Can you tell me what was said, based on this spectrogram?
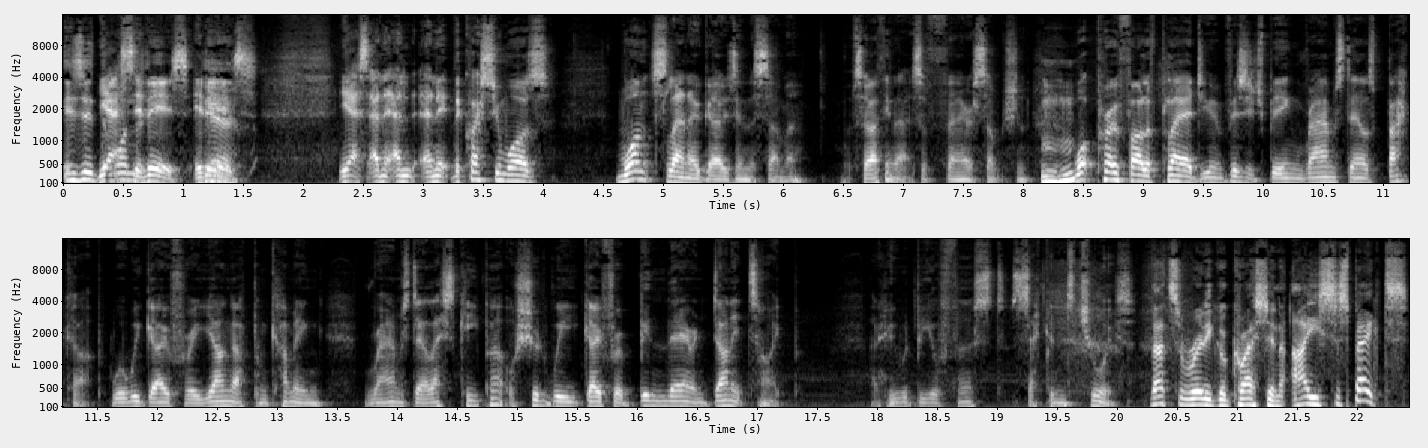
Is it the yes, one it that- is. It Yeah. is. Yes, and and and it, the question was: once Leno goes in the summer, so I think that's a fair assumption. Mm-hmm. What profile of player do you envisage being Ramsdale's backup? Will we go for a young up and coming Ramsdale-esque keeper, or should we go for a been there and done it type? And who would be your first, second choice? That's a really good question. I suspect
